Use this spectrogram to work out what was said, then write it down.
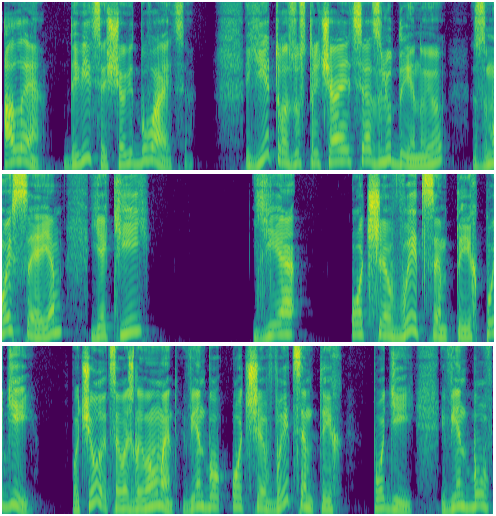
Але дивіться, що відбувається. Єтро зустрічається з людиною, з Мойсеєм, який є очевидцем тих подій. Почули це важливий момент. Він був очевидцем тих подій. Він був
